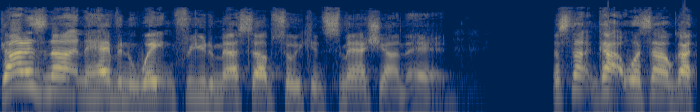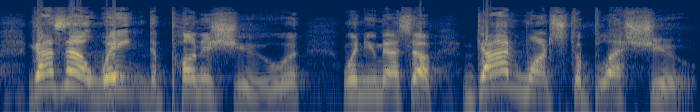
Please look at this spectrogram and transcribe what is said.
God is not in heaven waiting for you to mess up so he can smash you on the head. That's not God. What's not God? God's not waiting to punish you when you mess up. God wants to bless you.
